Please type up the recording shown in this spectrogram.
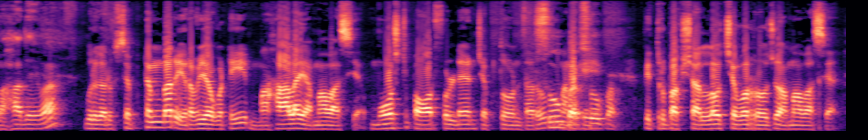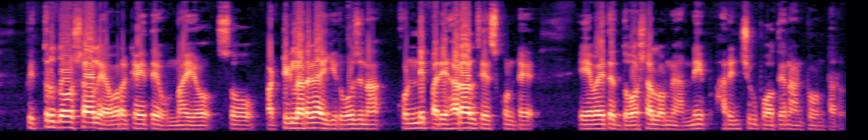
మహాదేవ. గురుగారు సెప్టెంబర్ ఇరవై ఒకటి మహాలయ అమావాస్య మోస్ట్ పవర్ఫుల్ డే అని చెప్తూ ఉంటారు. మనకి పితృపక్షాల్లో చివరి రోజు అమావాస్య. పితృదోషాలు ఎవరికైతే ఉన్నాయో సో పర్టికులర్గా ఈ రోజున కొన్ని పరిహారాలు చేసుకుంటే ఏవైతే దోషాలు ఉన్నాయో అన్నీ హరించుకుపోతాయని అంటూ ఉంటారు.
